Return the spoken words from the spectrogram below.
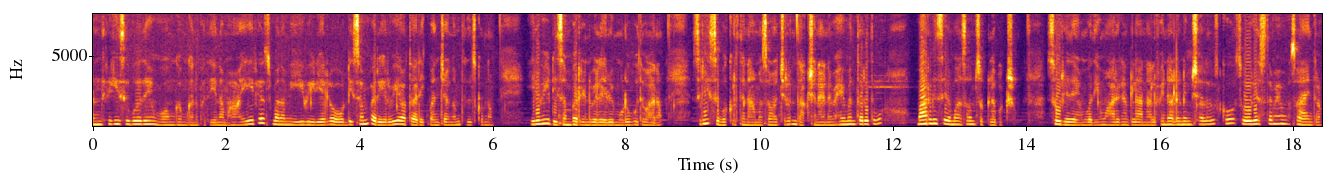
అందరికీ శుభోదయం ఓం గం గణపతి నమ. ఈరోజు మనం ఈ వీడియోలో డిసెంబర్ ఇరవై తారీఖు పంచాంగం తెలుసుకుందాం. ఇరవై డిసెంబర్ రెండు వేల ఇరవై మూడు బుధవారం. శ్రీ శుభకృత నామ సంవత్సరం దక్షిణాయనం హేమంత ఋతువు మార్గశిర మాసం శుక్లపక్షం. సూర్యోదయం ఉదయం ఆరు గంటల నలభై నాలుగు నిమిషాలకు సూర్యాస్తమయం సాయంత్రం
